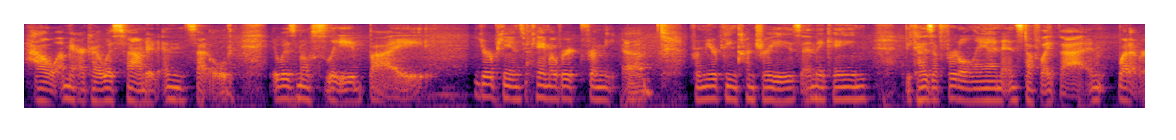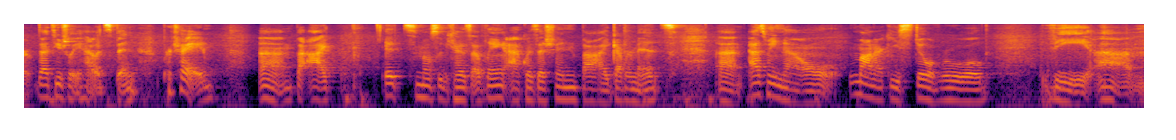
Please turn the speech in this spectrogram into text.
how America was founded and settled, it was mostly by Europeans who came over from um, from European countries, and they came because of fertile land and stuff like that, and whatever. That's usually how it's been portrayed. Um, but I, it's mostly because of land acquisition by governments. Um, as we know, monarchies still ruled the um,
